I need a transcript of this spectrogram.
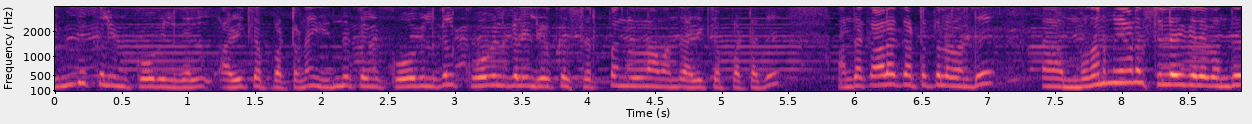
இந்துக்களின் கோவில்கள் அழிக்கப்பட்டன. இந்துக்களின் கோவில்கள் கோவில்களில் இருக்க சிற்பங்கள்லாம் வந்து அழிக்கப்பட்டது. அந்த காலகட்டத்தில் வந்து முதன்மையான சிலைகளை வந்து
